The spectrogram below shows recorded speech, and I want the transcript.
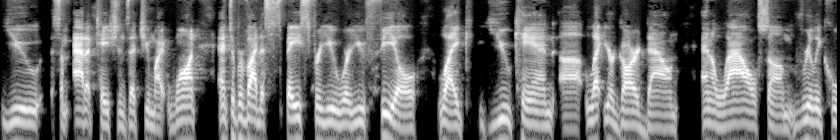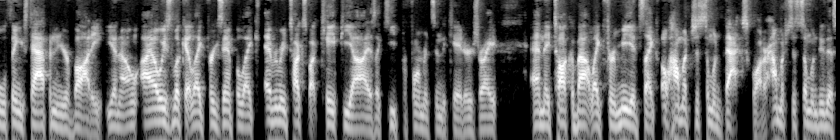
you some adaptations that you might want and to provide a space for you where you feel like you can uh, let your guard down and allow some really cool things to happen in your body. You know, I always look at like, for example, like everybody talks about KPIs, like key performance indicators, right? And they talk about like for me, it's like, oh, how much does someone back squat or how much does someone do this?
